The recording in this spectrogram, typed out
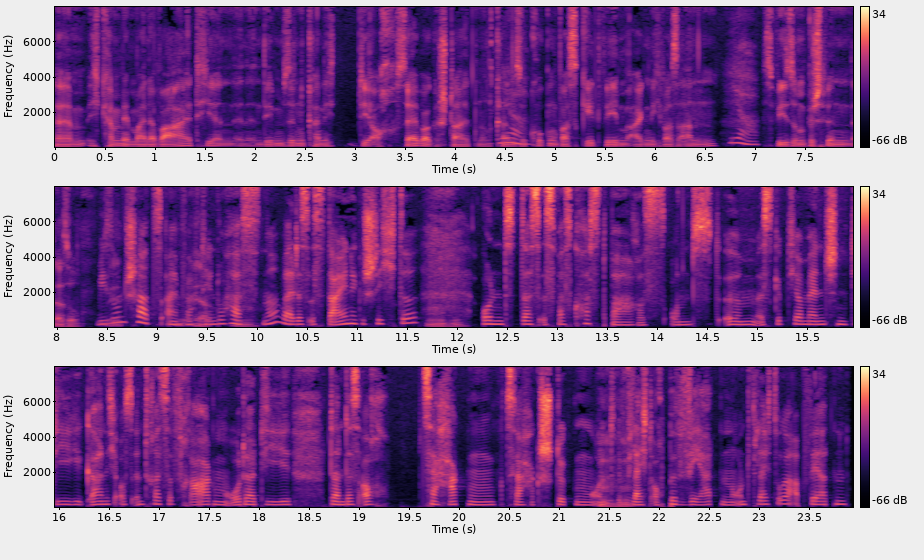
ähm, ich kann mir meine Wahrheit hier in, in, in dem Sinn, kann ich die auch selber gestalten und kann Ja. so gucken, was geht wem eigentlich was an. ja. Ist wie so ein bisschen, also Wie so ein Schatz einfach, Ja, Mhm. den du hast, ne? Weil das ist deine Geschichte und das ist was Kostbares. Und ähm, es gibt ja Menschen, die gar nicht aus Interesse fragen oder die dann das auch zerhacken, zerhackstücken und Mhm. vielleicht auch bewerten und vielleicht sogar abwerten.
